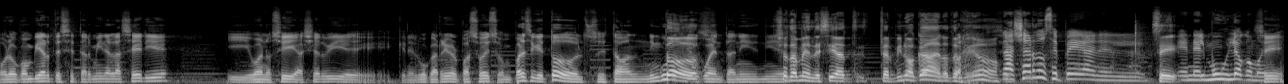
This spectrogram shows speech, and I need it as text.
o lo convierte, se termina la serie. Y bueno, sí, ayer vi eh, que en el Boca River pasó eso. Me parece que todos estaban, ninguno se dio cuenta. Ni, ni Yo también decía, "T- ¿terminó acá? ¿No terminó? Gallardo se pega en el, Sí. en el muslo como, Sí.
